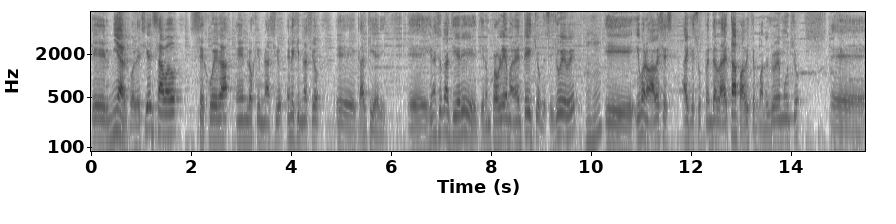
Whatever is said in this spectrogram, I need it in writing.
el miércoles y el sábado se juega en, los gimnasios, en el gimnasio eh, Caltieri. Eh, Gimnasio Caltieri tiene un problema en el techo, que se llueve, y, bueno, a veces hay que suspender las etapas, ¿viste? Cuando llueve mucho. Eh,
